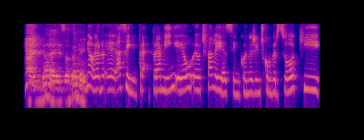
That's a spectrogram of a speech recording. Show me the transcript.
Ainda é, exatamente. Não, eu, é, assim, para mim, eu, eu te falei, assim, quando a gente conversou, que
